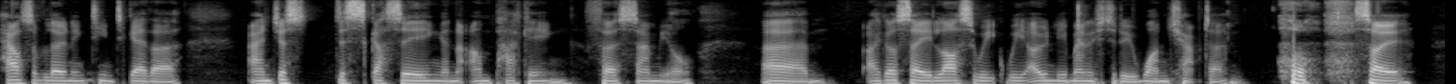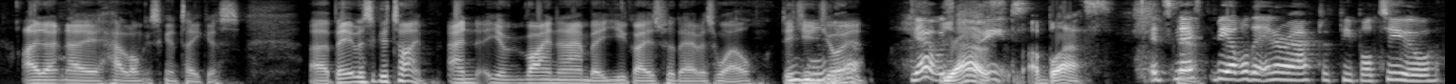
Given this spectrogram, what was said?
House of Learning team together and just discussing and unpacking First Samuel. Um, I gotta say, last week we only managed to do one chapter, so I don't know how long it's going to take us. Uh, but it was a good time, and you know, Ryan and Amber, you guys were there as well. Did you Mhm. enjoy Yeah. it? Yeah, it was yeah, great. it's a blast. It's nice Yeah. to be able to interact with people too.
